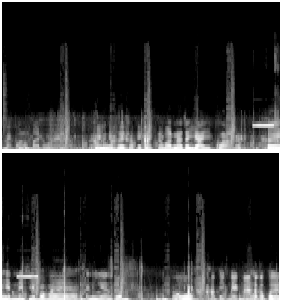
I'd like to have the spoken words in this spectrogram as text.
X Max ขอลองเปิดดูได้นะครับไม่ไม่เคยขับ X Max แต่ว่าน่าจะใหญ่กว่านะเคยเห็นในคลิปแบบว่าไอ้นี่ไงทุกคนเขาขับ X Max มาแล้วก็เปิด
